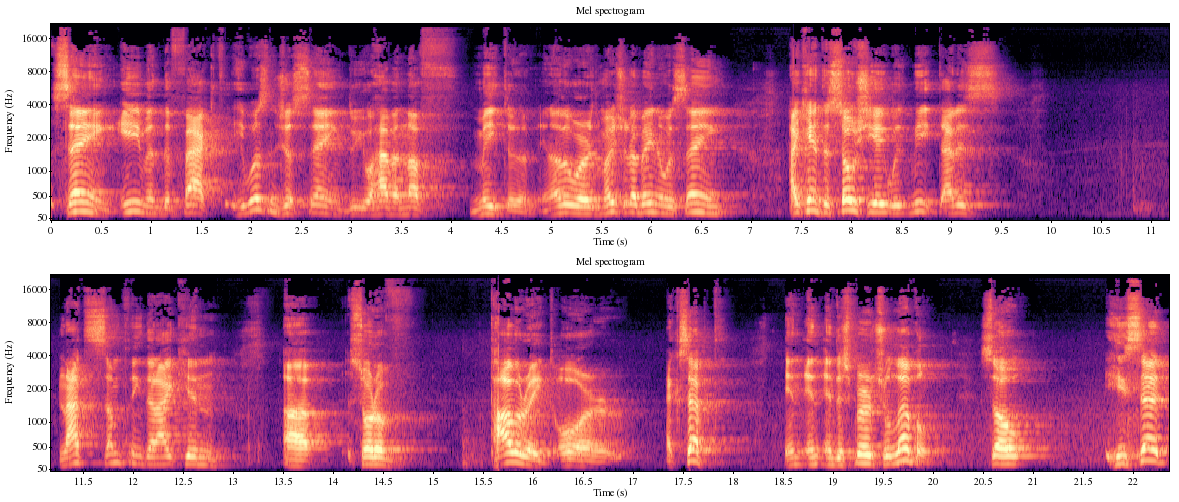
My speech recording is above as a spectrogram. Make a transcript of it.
saying, even the fact, he wasn't just saying, Do you have enough meat? In other words, Moshe Rabbeinu was saying, I can't associate with meat. That is not something that I can uh, sort of tolerate or accept in, in, in the spiritual level. So he said,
